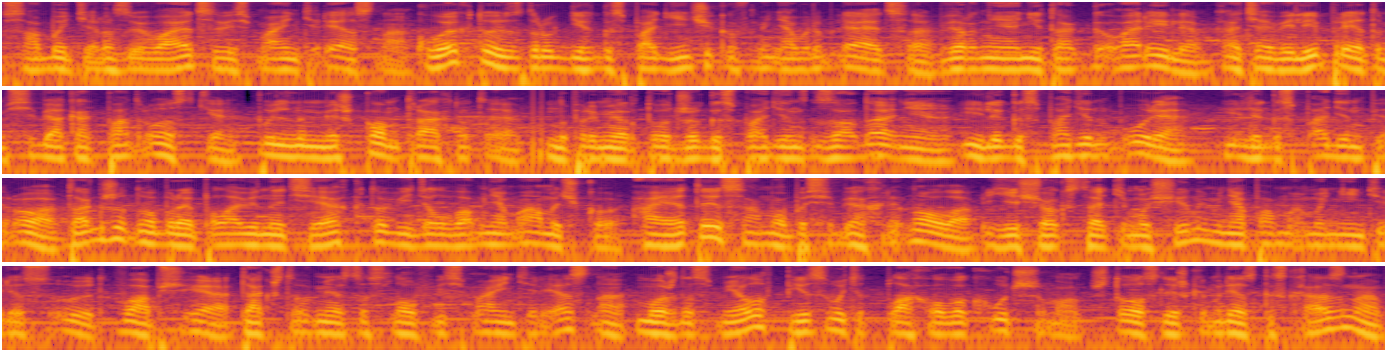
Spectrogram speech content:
события развиваются весьма интересно. Кое-кто из других господинчиков меня влюбляется. Вернее, они так говорили. Хотя вели при этом себя как подростки, пыльным мешком трахнутые. Например, тот же господин Задание, или господин Буря, или господин Перо. Также добрая половина тех, кто видел во мне мамочку. А это и само по себе хреново. Еще, кстати, мужчины меня, по-моему, не интересуют. Вообще. Так что вместо слов весьма интересно, можно смело вписывать от плохого к худшему. Что слишком резко сказано,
